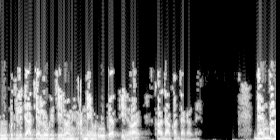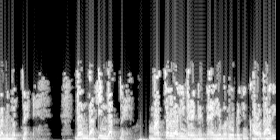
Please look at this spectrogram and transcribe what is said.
රූප කියලා જાතිය ලෝකේ තියෙනවානේ. අන්න ඒව රූපයක් තියෙනවා. කවදාකවත් දැකලා දැන් බලමිනුත් නැහැ. දැන් දකින්නත් නැහැ. මත්තර දකින්න වෙන්නේ නැහැ. එහෙම රූපකින් කවදා හරි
